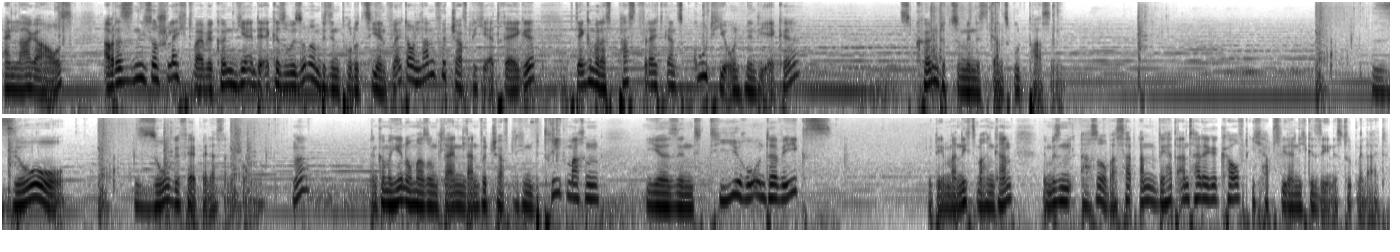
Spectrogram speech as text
ein Lagerhaus. Aber das ist nicht so schlecht, weil wir können hier in der Ecke sowieso noch ein bisschen produzieren. Vielleicht auch landwirtschaftliche Erträge. Ich denke mal, das passt vielleicht ganz gut hier unten in die Ecke. Es könnte zumindest ganz gut passen. So. So gefällt mir das dann schon. Ne? Dann können wir hier nochmal so einen kleinen landwirtschaftlichen Betrieb machen. Hier sind Tiere unterwegs, mit denen man nichts machen kann. Wir müssen... Achso, was hat an, wer hat Anteile gekauft? Ich habe es wieder nicht gesehen, es tut mir leid.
